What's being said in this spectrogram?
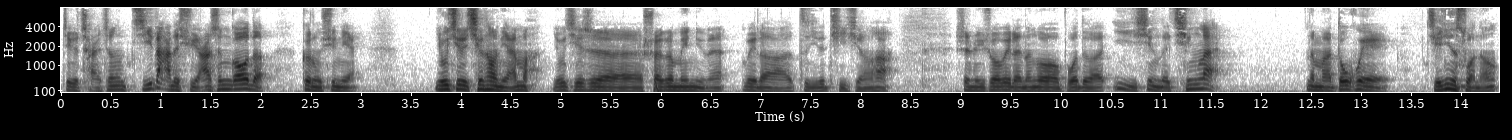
这个产生极大的血压升高的各种训练，尤其是青少年嘛，尤其是帅哥美女们，为了自己的体型哈，甚至于说为了能够博得异性的青睐，那么都会竭尽所能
